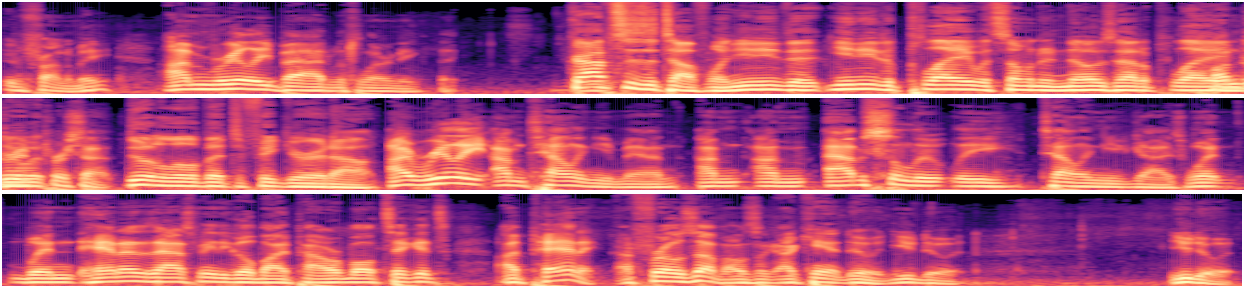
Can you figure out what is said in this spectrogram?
in front of me. I'm really bad with learning things. craps is a tough one. You need to you need to play with someone who knows how to play. it- 100%. Do it a little bit to figure it out. I really, I'm telling you, man. I'm, I'm absolutely telling you guys. When, when Hannah has asked me to go buy Powerball tickets, I panicked. I froze up. I was like, I can't do it. You do it. You do it.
